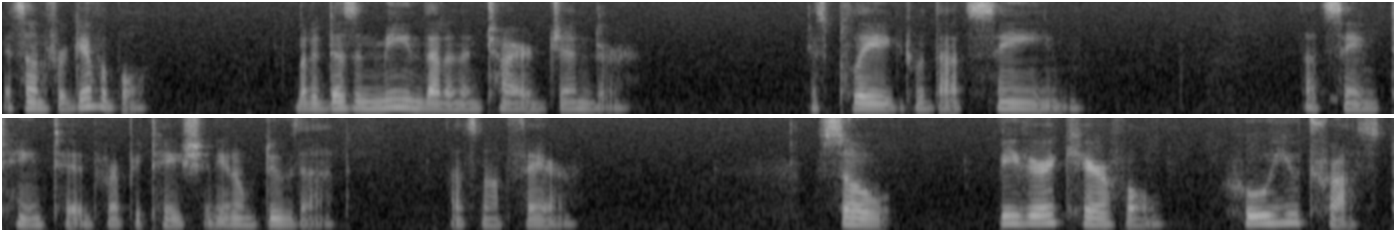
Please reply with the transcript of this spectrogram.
It's unforgivable. But it doesn't mean that an entire gender is plagued with that same that same tainted reputation. You don't do that. That's not fair. So be very careful who you trust.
